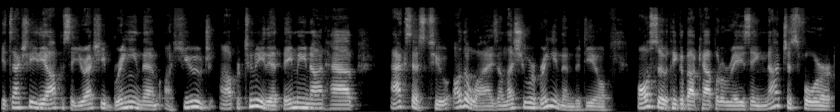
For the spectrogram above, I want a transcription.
it's actually the opposite. You're actually bringing them a huge opportunity that they may not have access to otherwise unless you were bringing them the deal. Also think about capital raising, not just for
